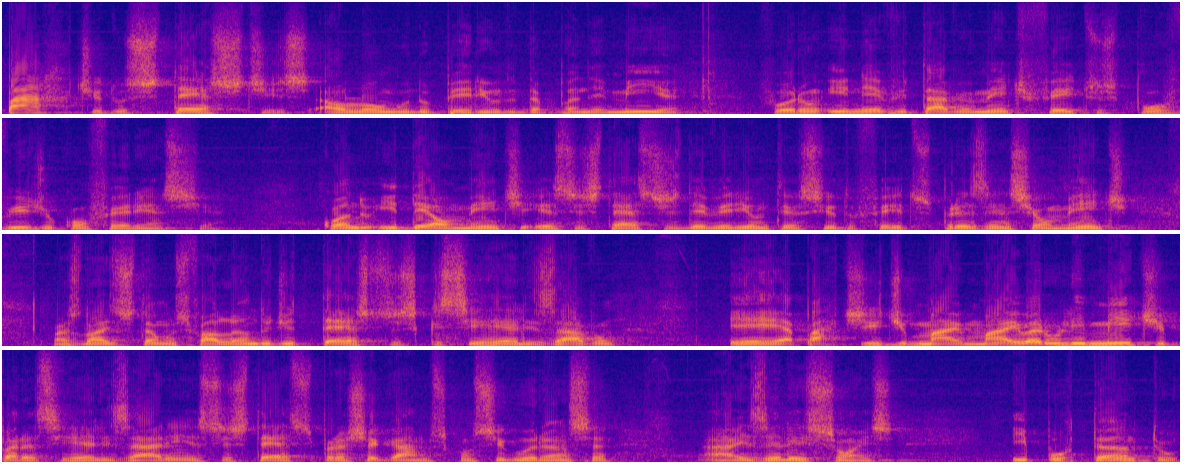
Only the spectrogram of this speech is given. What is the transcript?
Parte dos testes ao longo do período da pandemia foram inevitavelmente feitos por videoconferência, quando idealmente esses testes deveriam ter sido feitos presencialmente, mas nós estamos falando de testes que se realizavam é, a partir de maio. Maio era o limite para se realizarem esses testes para chegarmos com segurança às eleições e, portanto,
